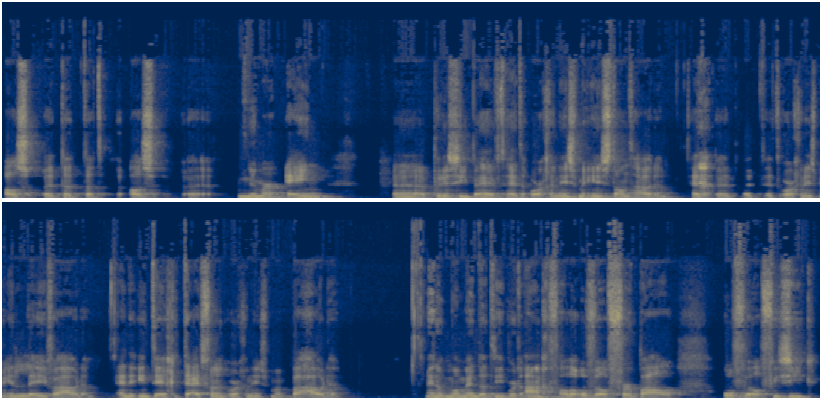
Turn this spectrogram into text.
als, dat, dat als nummer één uh, principe heeft het organisme in stand houden. Het, ja. het, het, het, organisme in leven houden. En de integriteit van het organisme behouden. En op het moment dat die wordt aangevallen, ofwel verbaal ofwel fysiek,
